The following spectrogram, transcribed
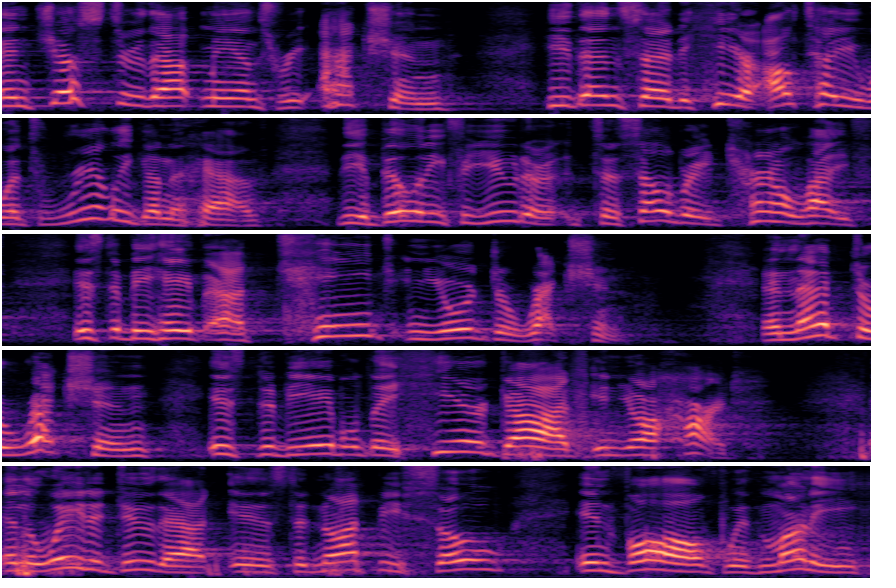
And just through that man's reaction, he then said, Here, I'll tell you what's really going to have the ability for you to, to celebrate eternal life is to behave a change in your direction. And that direction is to be able to hear God in your heart. And the way to do that is to not be so involved with money,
